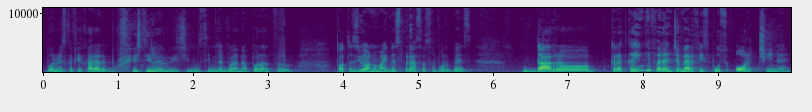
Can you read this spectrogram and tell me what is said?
bănuiesc că fiecare are poveștile lui și nu simt nevoia neapărat să toată ziua numai despre asta să vorbesc. Dar uh, cred că indiferent ce mi-ar fi spus oricine,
